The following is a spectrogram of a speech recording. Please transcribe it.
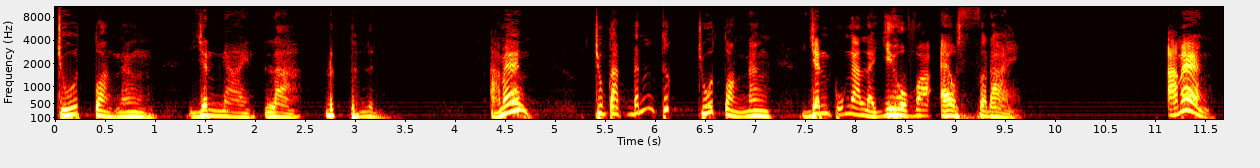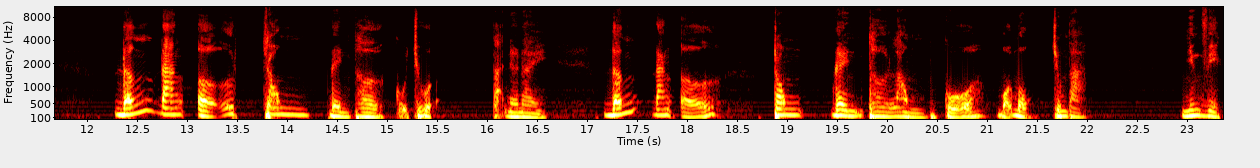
Chúa toàn năng, danh Ngài là Đức Thánh Linh. Amen. Chúng ta đánh thức Chúa toàn năng, danh của Ngài là Jehovah El Shaddai. Amen. Đấng đang ở trong đền thờ của Chúa tại nơi này. Đấng đang ở trong đền thờ lòng của mỗi một chúng ta. Nhưng việc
